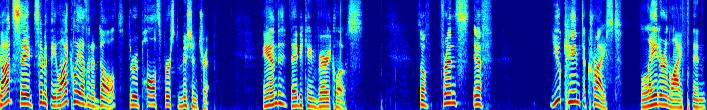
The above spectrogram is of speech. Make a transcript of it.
God saved Timothy, likely as an adult, through Paul's first mission trip. And they became very close. So, friends, if you came to Christ later in life than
